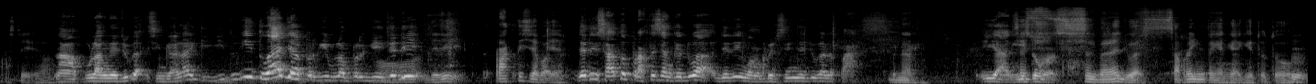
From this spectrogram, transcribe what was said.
Pasti ya. Nah pulangnya juga singgah lagi gitu gitu aja pergi pulang pergi. Jadi Oh, jadi praktis ya pak ya? jadi satu praktis yang kedua jadi uang bensinnya juga lepas. Benar. Iya gitu mas. sebenarnya juga sering pengen kayak gitu tuh. Hmm.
